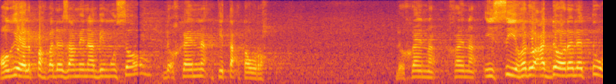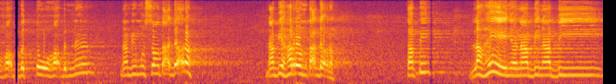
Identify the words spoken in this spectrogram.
Orang lepas pada zaman Nabi Musa duk khianat kitab Taurat. Duk khianat, khianat isi hak ada dalam tu hak betul, hak benar. Nabi Musa tak ada dah. Nabi Harun tak ada dah. Tapi lahirnya nabi-nabi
